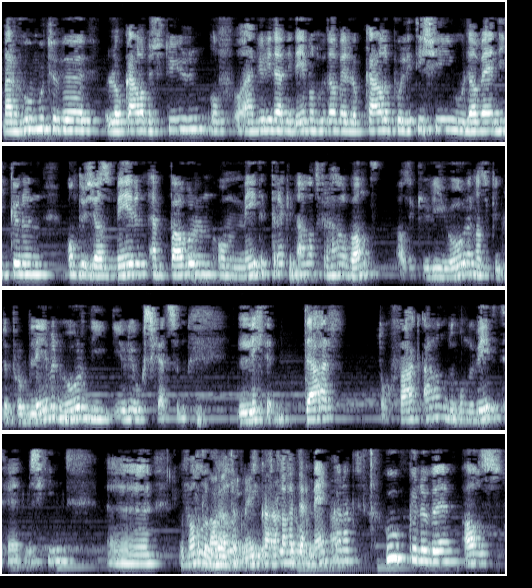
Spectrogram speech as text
maar hoe moeten we lokale besturen, of hebben jullie daar een idee van hoe dat wij lokale politici, hoe dat wij die kunnen enthousiasmeren en poweren om mee te trekken aan het verhaal? Want als ik jullie hoor en als ik de problemen hoor die, die jullie ook schetsen, ligt het daar toch vaak aan, de onwetendheid misschien, uh, van het lange termijn karakter. lange termijn karakter. Hoe kunnen we als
